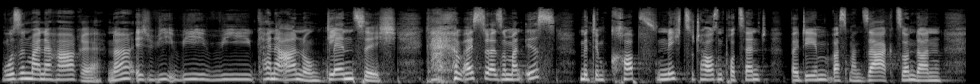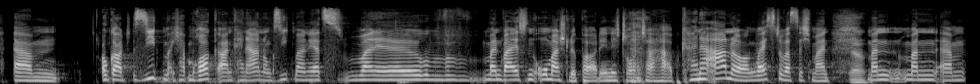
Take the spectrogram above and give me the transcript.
Wo sind meine Haare? Ne? Ich, wie, wie, wie, keine Ahnung, glänzig. Weißt du, also man ist mit dem Kopf nicht zu 1000 Prozent bei dem, was man sagt, sondern ähm, oh Gott, sieht man, ich habe einen Rock an, keine Ahnung, sieht man jetzt meine, meinen weißen Oma-Schlipper, den ich drunter habe? Keine Ahnung, weißt du, was ich meine? Ja. Man, man ähm,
